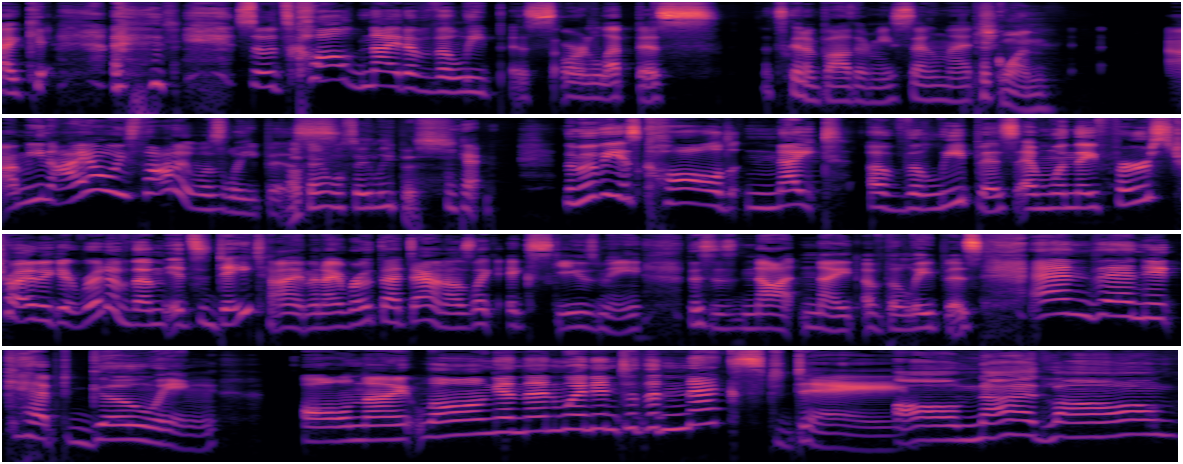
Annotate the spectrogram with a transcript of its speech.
I can't. so it's called Night of the Lepus or Lepus. That's gonna bother me so much. Pick one. I mean, I always thought it was Lepus. Okay, we'll say Lepus. Okay. The movie is called Night of the Lepus, and when they first try to get rid of them, it's daytime. And I wrote that down. I was like, excuse me, this is not Night of the Lepus. And then it kept going all night long and then went into the next day. All night long.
